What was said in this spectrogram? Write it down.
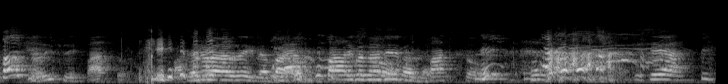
Paso, dice. Paso. La nueva regla, paso. Es cuando no tiene pasa. Paso. ¿Eh? Que sea pic.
